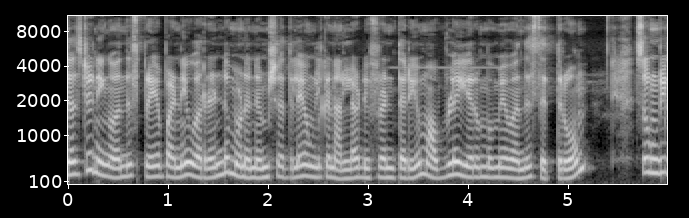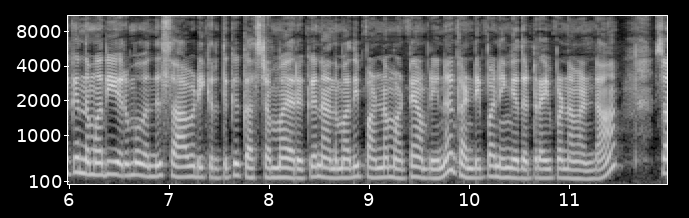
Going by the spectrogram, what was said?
ஜஸ்ட்டு நீங்கள் வந்து ஸ்ப்ரே பண்ணி ஒரு ரெண்டு மூணு நிமிஷத்துலேயே உங்களுக்கு நல்லா டிஃப்ரெண்ட் தெரியும். அவ்வளோ எறும்புமே வந்து செத்துரும். ஸோ உங்களுக்கு இந்த மாதிரி எறும்பு வந்து சாவடிக்கிறதுக்கு கஷ்டமாக இருக்குது நான் அந்த மாதிரி பண்ண மாட்டேன் அப்படின்னா கண்டிப்பாக நீங்கள் இதை ட்ரை பண்ண வேண்டாம். ஸோ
